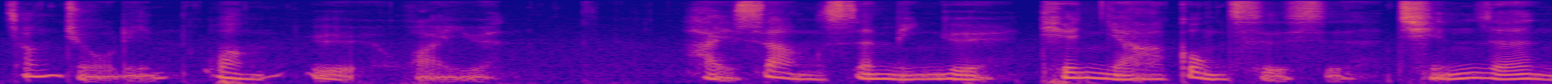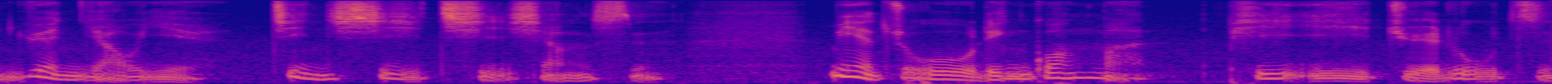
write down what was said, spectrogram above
张九龄望月怀远，海上生明月，天涯共此时。情人怨遥夜，竟夕起相思。灭烛灵光满，披衣觉露滋。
